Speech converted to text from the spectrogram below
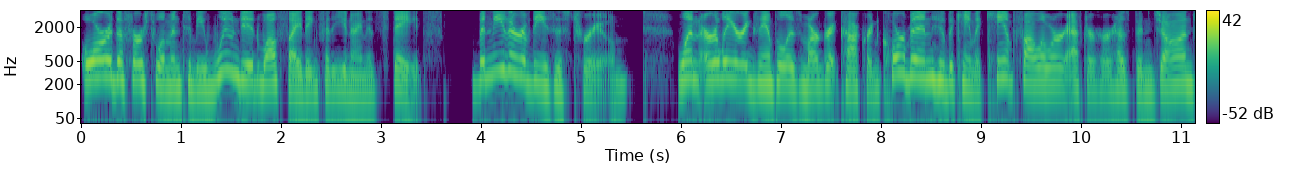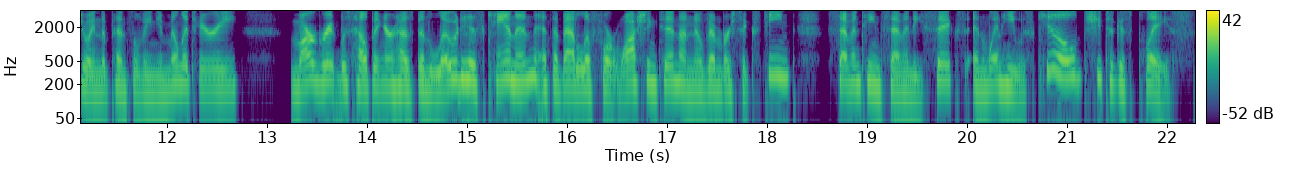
or the first woman to be wounded while fighting for the United States. But neither of these is true. One earlier example is Margaret Cochran Corbin, who became a camp follower after her husband John joined the Pennsylvania military. Margaret was helping her husband load his cannon at the Battle of Fort Washington on November 16, 1776, and when he was killed, she took his place.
